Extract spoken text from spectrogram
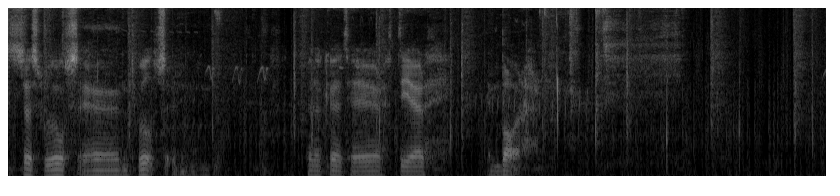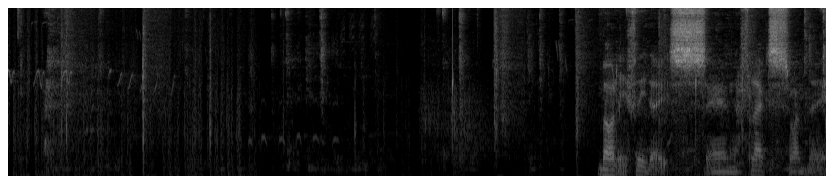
it's just wolves and wolves. And look at here, deer, and boar. Body three days and flax one day.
